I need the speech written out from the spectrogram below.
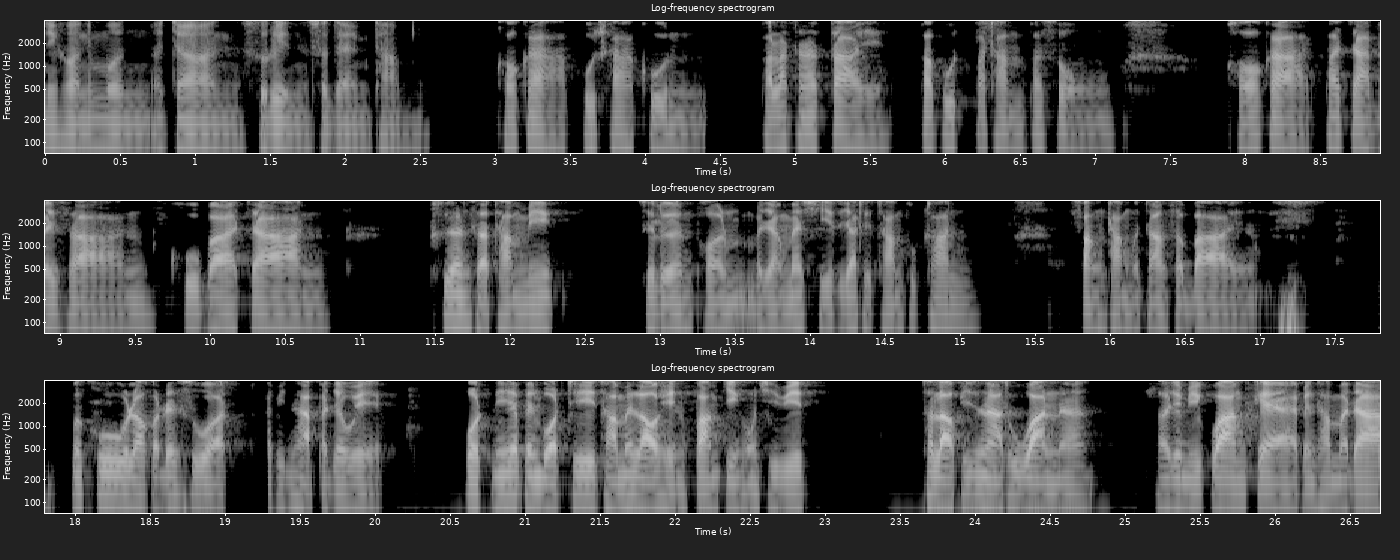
นี้ขอนิมนต์อาจารย์สุรินแสดงธรรม ขอกราบบูชาคุณ พระรัตนตรัยพระพุทธพระธรรมพระสงฆ์ขอกราบพระอาจารย์ไพศาลครูบาอาจารย์ เพื่อนสัทธรรมิก เจริญพรมายังแม่ชีและญาติธรรมทุกท่าน ฟังธรรมกันตามสบาย เมื่อครู่เราก็ได้สวดอภินหาปัจเวกบทนี้เป็นบทที่ทำให้เราเห็นความจริงของชีวิต ถ้าเราพิจารณาทุกวันนะ เราจะมีความแก่เป็นธรรมดา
